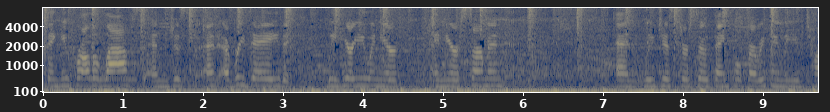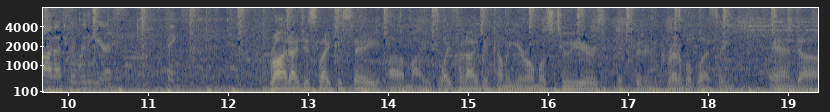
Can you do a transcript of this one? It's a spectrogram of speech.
thank you for all the laughs, and just and every day that we hear you in your in your sermon. And we just are so thankful for everything that you've taught us over the years. Rod, I'd just like to say uh, my wife and I have been coming here almost two years. It's been an incredible blessing, and uh,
